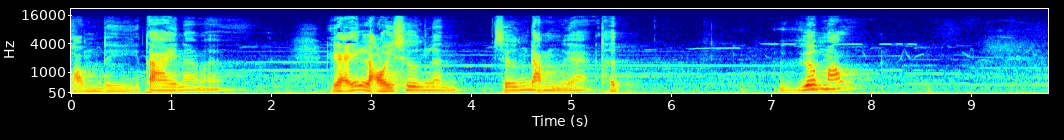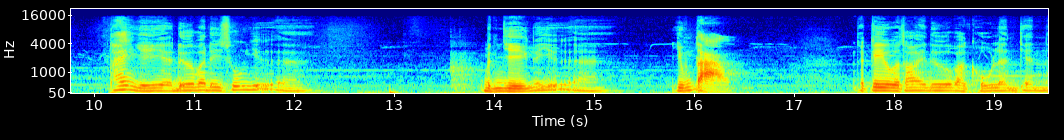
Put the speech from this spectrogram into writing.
phòng thì cái tay nó mới gãy lội xương lên, xương đâm ra thịt, gớm máu thấy vậy đưa bà đi xuống dưới à, bệnh viện ở dưới à, Vũng Tàu. Ta kêu rồi thôi đưa bà cụ lên trên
